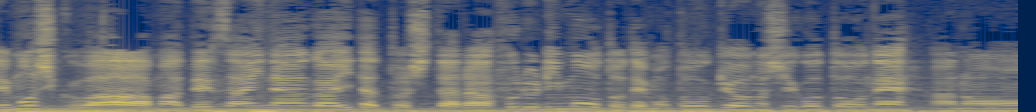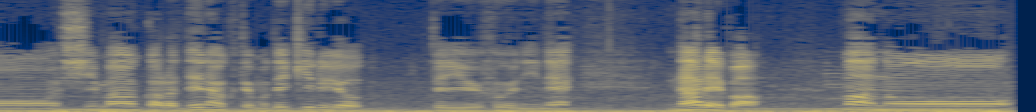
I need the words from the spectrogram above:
でもしくは、まあ、デザイナーがいたとしたらフルリモートでも東京の仕事をね、あのー、島から出なくてもできるよっていう風にねなれば、まああの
